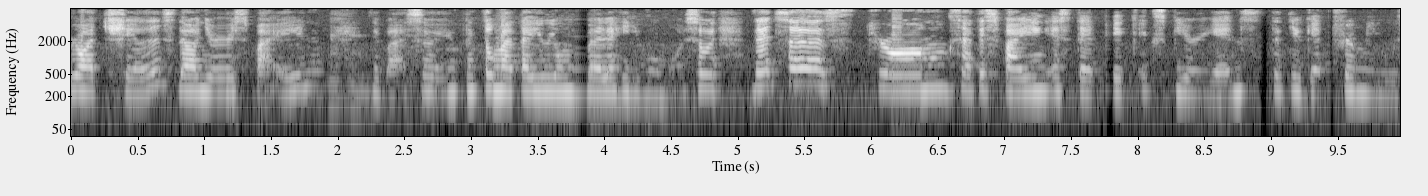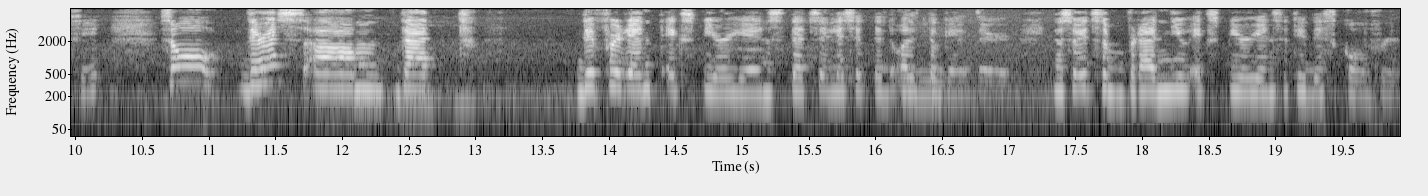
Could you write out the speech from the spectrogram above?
brought chills down your spine, Mm-mm. diba? So yung tumatayo yung balahibo mo. So that's a strong, satisfying aesthetic experience that you get from music. So there's um, that different experience that's elicited altogether. Na So it's a brand new experience that you discover.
